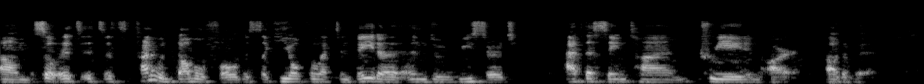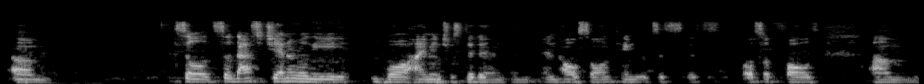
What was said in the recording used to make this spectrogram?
Um, so it's it's it's kind of a double fold. It's like you're collecting data and doing research at the same time creating art out of it. Um, so so that's generally what I'm interested in, and, and also on Cambridge, it's, it's also falls um,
